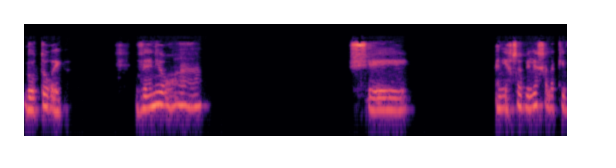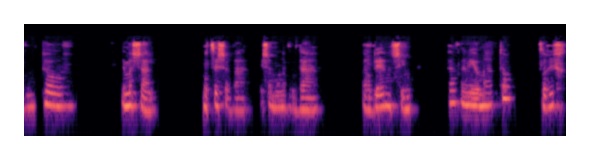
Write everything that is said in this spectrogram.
באותו רגע, ואני רואה ש... אני עכשיו אלך על הכיוון טוב, למשל, מוצא שבת, יש המון עבודה, הרבה אנשים, אז אני אומרת, טוב, צריך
